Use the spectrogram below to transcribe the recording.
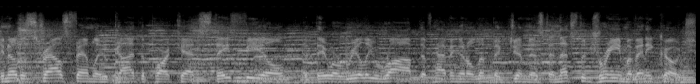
You know, the Strauss family who guide the Parkettes, they feel that they were really robbed of having an Olympic gymnast, and that's the dream of any coach.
